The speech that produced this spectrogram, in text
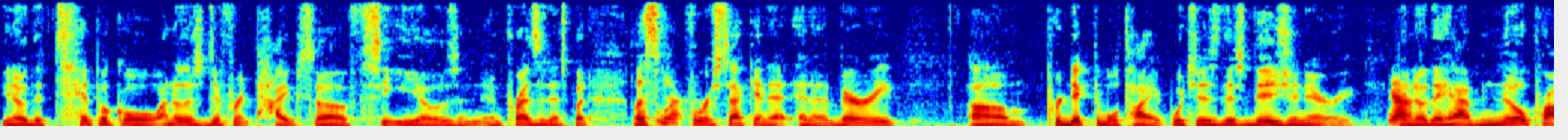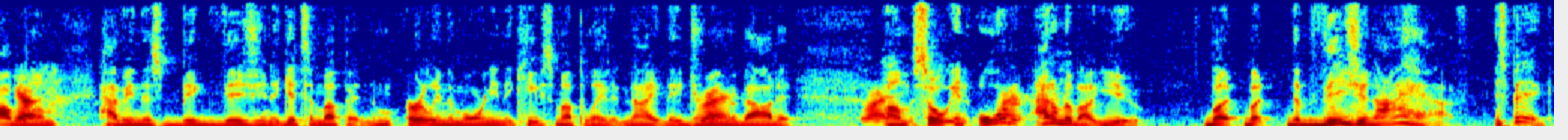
you know, the typical, I know there's different types of CEOs and, and presidents, but let's look for a second at, at a very um, predictable type, which is this visionary. Yeah. You know, they have no problem Yeah. having this big vision. It gets them up at early in the morning. It keeps them up late at night. They dream Right. about it. Right. Um, so in order, Right. I don't know about you, but but the vision I have is big.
